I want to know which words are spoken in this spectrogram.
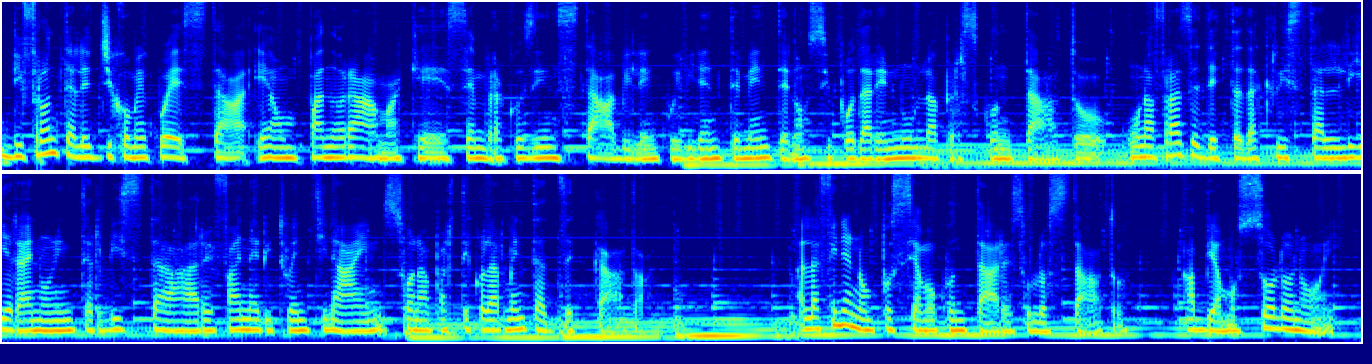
Di fronte a leggi come questa e a un panorama che sembra così instabile, in cui evidentemente non si può dare nulla per scontato, una frase detta da Crystal Lira in un'intervista a Refinery 29 suona particolarmente azzeccata. Alla fine non possiamo contare sullo Stato, abbiamo solo noi.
